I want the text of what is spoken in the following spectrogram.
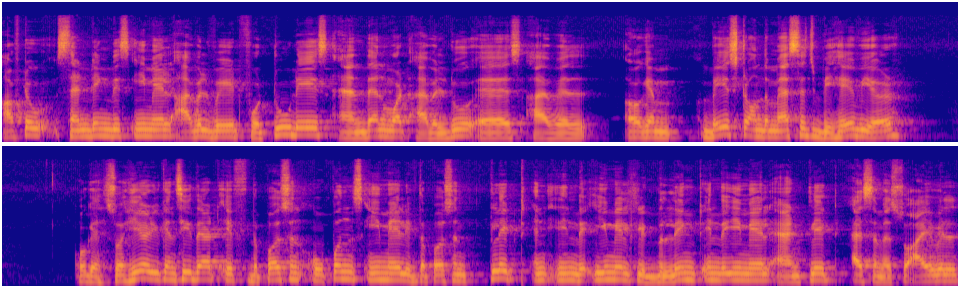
After sending this email I will wait for two days and then what I will do is I will okay based on the message behavior okay? So here you can see that if the person opens email if the person clicked in in the email clicked the linked in the email and clicked sms so i will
